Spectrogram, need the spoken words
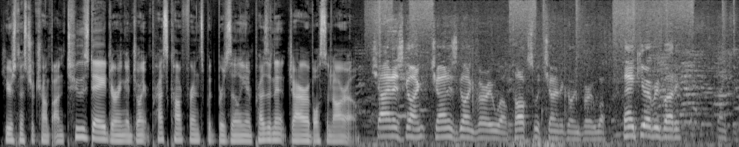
Here's Mr. Trump on Tuesday during a joint press conference with Brazilian President Jair Bolsonaro. China's going China's going very well. Talks with China going very well. Thank you everybody. Thank you.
